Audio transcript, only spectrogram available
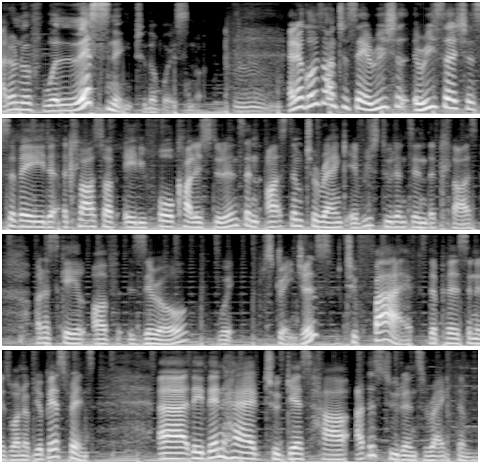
I don't know if we're listening to the voice note. And it goes on to say research- researchers surveyed a class of 84 college students and asked them to rank every student in the class on a scale of zero, with strangers, to five. The person is one of your best friends. Uh, they then had to guess how other students ranked them.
